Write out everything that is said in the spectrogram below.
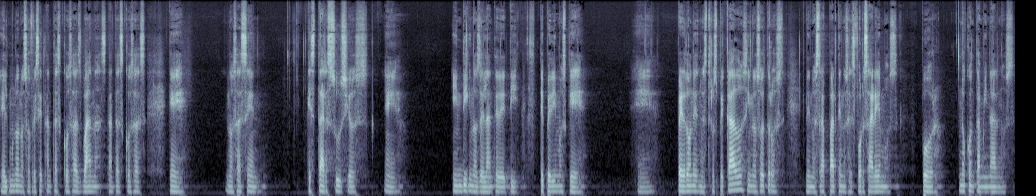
el mundo nos ofrece tantas cosas vanas, tantas cosas que nos hacen estar sucios, eh, indignos delante de ti. Te pedimos que eh, perdones nuestros pecados y nosotros de nuestra parte nos esforzaremos por no contaminarnos.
